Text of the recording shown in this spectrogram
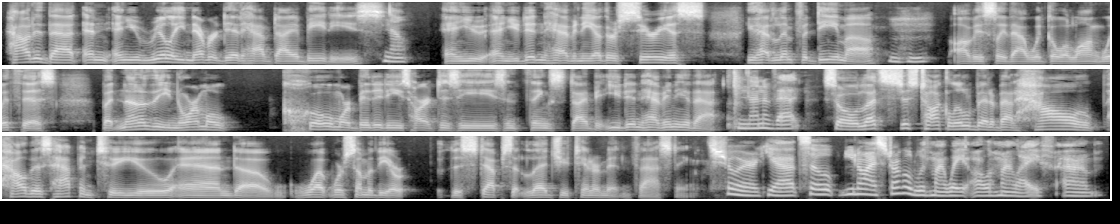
how did that, and, and you really never did have diabetes. No. And you, and you didn't have any other serious, you had lymphedema. Mm-hmm. Obviously, that would go along with this, but none of the normal comorbidities, heart disease, and things, diabetes. You didn't have any of that. None of that. So let's just talk a little bit about how how this happened to you, and uh, what were some of the uh, the steps that led you to intermittent fasting. Sure. Yeah. So you know, I struggled with my weight all of my life. Um,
